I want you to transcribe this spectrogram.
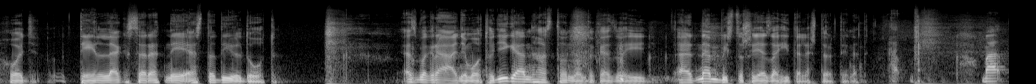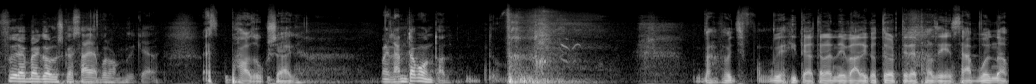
hogy tényleg szeretné ezt a dildót. Ez meg rányomott, hogy igen, azt onnantól kezdve így. Hát Nem biztos, hogy ez a hiteles történet. Már főleg meg Galuska szájából hangzik el. Ez hazugság. Vagy nem te mondtad? hogy hiteltelenné válik a történet, ha az én számból. Na,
